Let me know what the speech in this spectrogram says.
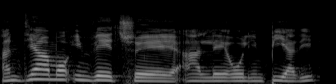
Andiamo invece alle Olimpiadi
